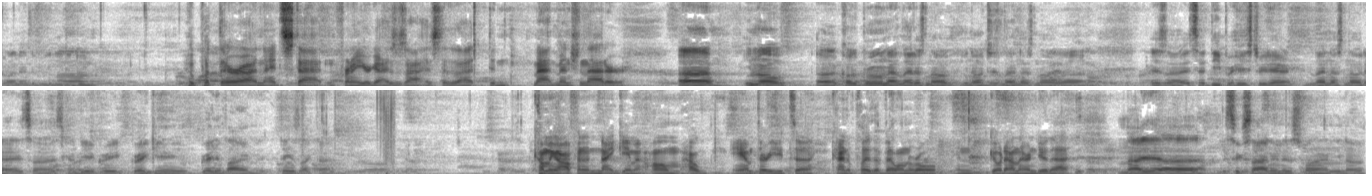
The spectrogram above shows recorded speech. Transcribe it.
go in there and do what we need to do. Who put their uh, night stat in front of your guys' eyes? Did that? Did Matt mention that or? Uh, you know, uh, Coach Broom had let us know. You know, just letting us know. It's a, it's a deeper history there, letting us know that it's, uh, it's going to be a great, great game, great environment, things like that. Coming off in a night game at home, how amped are you to kind of play the villain role and go down there and do that? Nah, yeah, uh, it's exciting. It's fun. You know,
